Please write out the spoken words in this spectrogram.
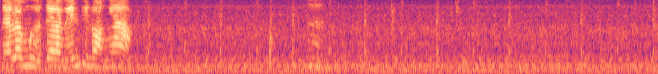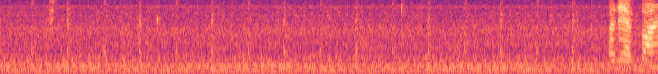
แต่ละมือแต่ละเว้นพี่น้องยาก อืม ประเดี๋ยวก่อน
